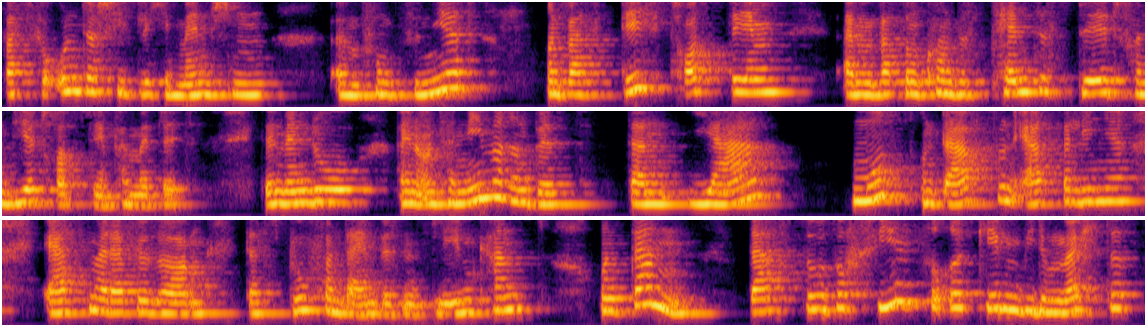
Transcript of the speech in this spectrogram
was für unterschiedliche Menschen ähm, funktioniert und was dich trotzdem, ähm, was so ein konsistentes Bild von dir trotzdem vermittelt. Denn wenn du eine Unternehmerin bist, dann ja, musst und darfst du in erster Linie erstmal dafür sorgen, dass du von deinem Business leben kannst und dann darfst du so viel zurückgeben, wie du möchtest,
